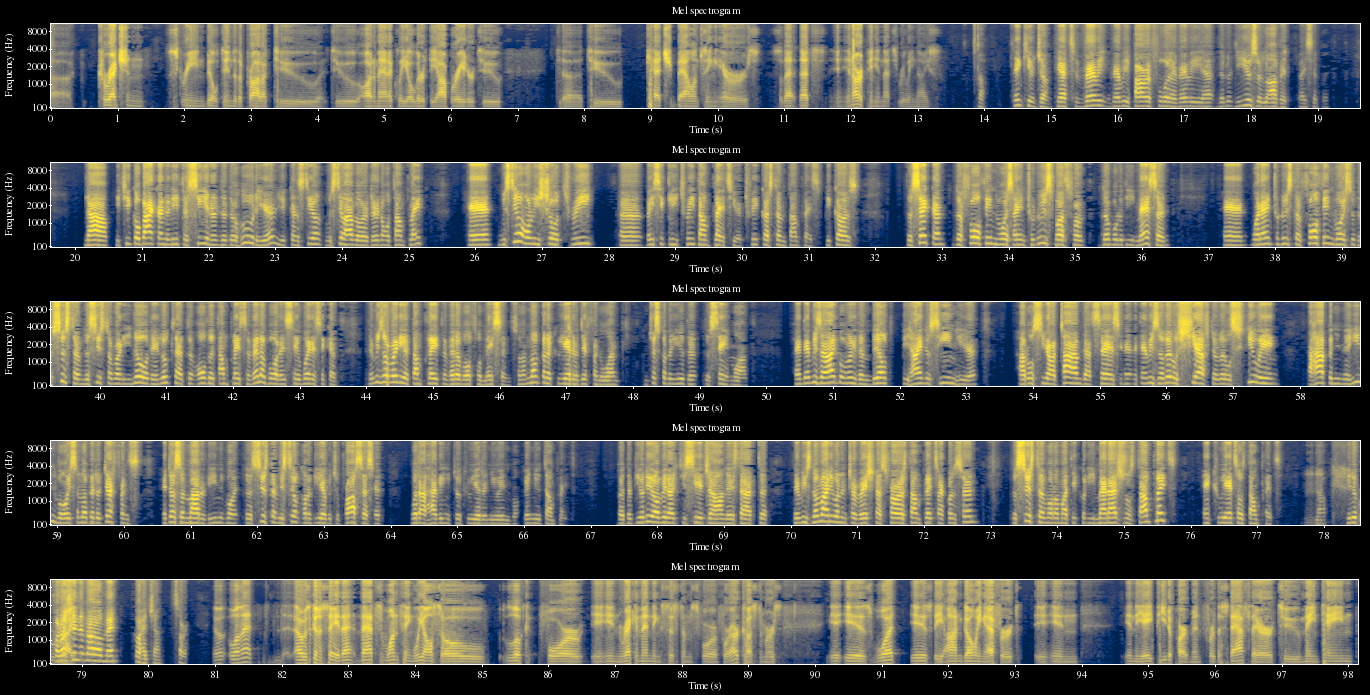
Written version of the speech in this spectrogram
uh, correction screen built into the product to to automatically alert the operator to to to catch balancing errors. So that that's, in our opinion, that's really nice. Oh, thank you, John. Yeah, it's very, very powerful and very, uh, the, user love it, basically. Now, if you go back underneath the scene under the hood here, you can still, we still have our general template. And we still only show three, uh, basically three templates here, three custom templates, because the second, the fourth invoice I introduced was for WD Mason, and when I introduced the fourth invoice to the system, the system already know, they looked at the, all the templates available and say, wait a second, there is already a template available for Mason, so I'm not going to create a different one. I'm just going to use the, the same one. And there is an algorithm built behind the scene here at OCR time that says you know, there is a little shift, a little skewing that happened in the invoice, a little bit of difference. It doesn't matter. The, invoice, the system is still going to be able to process it without having to create a new, invoice, a new template. But the beauty of it, as you see, John, is that uh, there is no manual intervention as far as templates are concerned. The system automatically manages those templates and creates those templates. Mm -hmm. Now, in the production right. environment, go ahead, John. Sorry. Uh, well, that I was going to say that that's one thing we also look for in recommending systems for for our customers is what is the ongoing effort in in the AP department for the staff there to maintain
